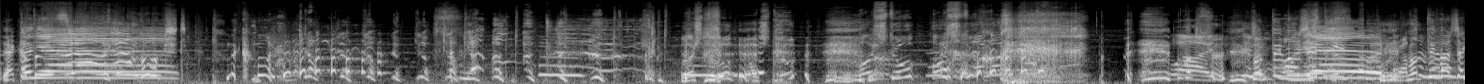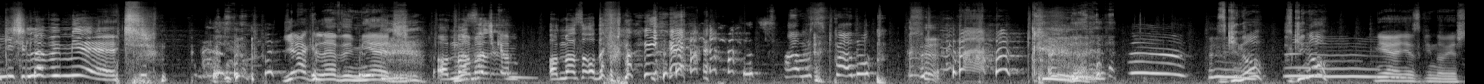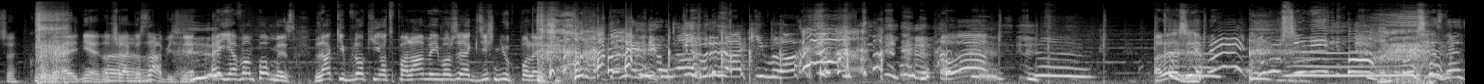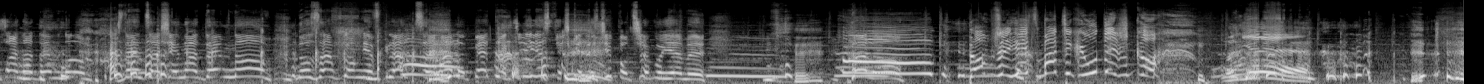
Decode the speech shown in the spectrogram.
Jaka to nie! jest kurde. Chodź tu, chodź tu, chodź tu, chodź tu! Łaj! Bo ty masz, Nie! bo ty masz jakiś lewy miecz! Jak lewy miecz! On ma, za, Maćka... on ma za odepchnięcie. Sam spadł. Zginął? Nie, nie zginął jeszcze. Kurde, ej, nie, no trzeba go zabić, nie? Ej, ja mam pomysł! Laki bloki odpalamy i może jak gdzieś niuk poleci. Kurwa, to nie niuk! Dobry Lucky Block. Ała! Ale żyje! Pomóżcie mi! On się znęca nade mną! Znęca się nade mną! No zamknął mnie w klatce! Halo, Petra, gdzie jesteś, kiedy cię potrzebujemy? Halo! Dobrze jest, Maciek, uderz go! No nie!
